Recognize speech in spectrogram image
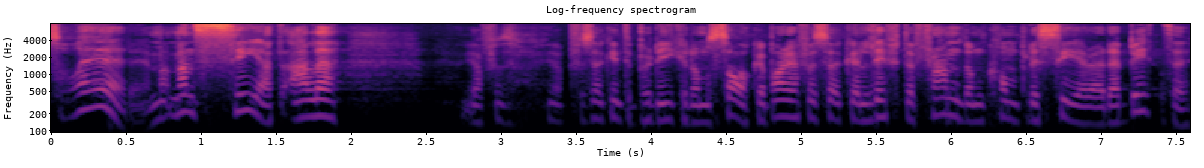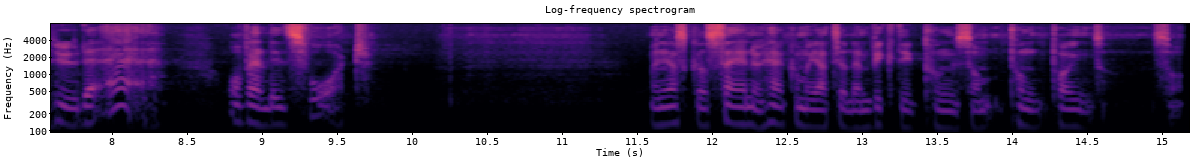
Så är det. Man ser att alla, jag, försöker inte predika de saker, bara jag försöker lyfta fram de komplicerade bitar hur det är. Och väldigt svårt. Men jag ska säga nu, här kommer jag till en viktig punkt som, punkt, point, som,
